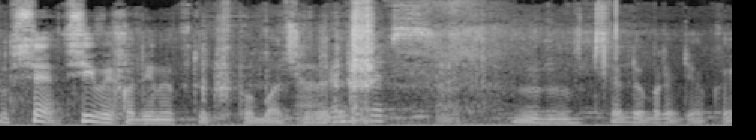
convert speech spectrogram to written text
Ну, все, всі виходи ми тут побачили. Добре, Да? все. Угу. Все добре, дякую.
